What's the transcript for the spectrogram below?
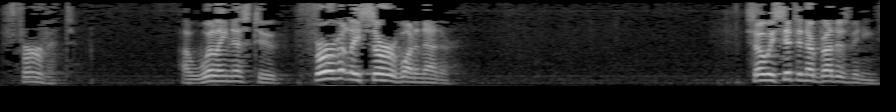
Fervent. A willingness to fervently serve one another. So we sit in our brothers' meetings,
